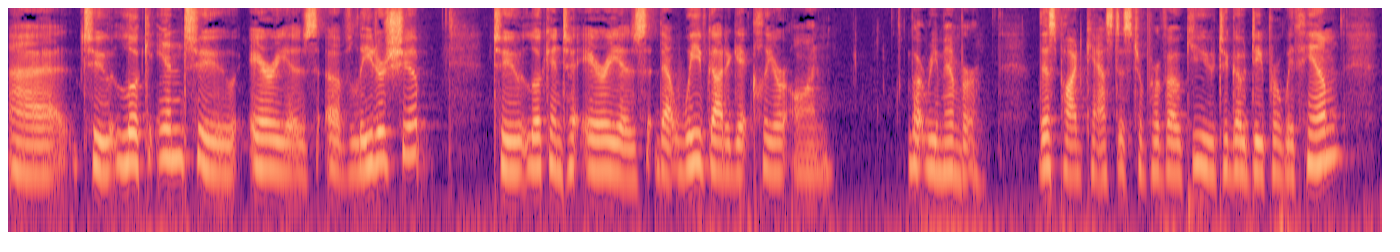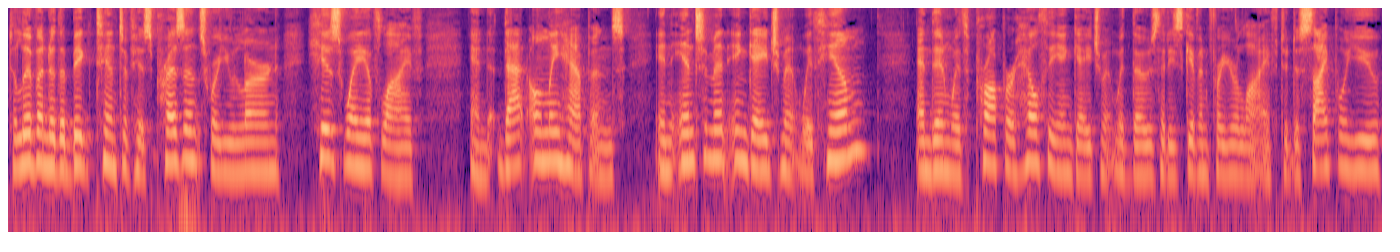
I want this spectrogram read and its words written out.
uh, to look into areas of leadership, to look into areas that we've got to get clear on. But remember, this podcast is to provoke you to go deeper with Him, to live under the big tent of His presence where you learn His way of life. And that only happens in intimate engagement with Him and then with proper, healthy engagement with those that He's given for your life to disciple you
